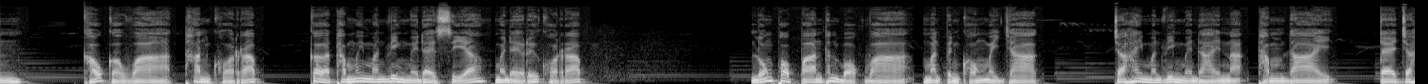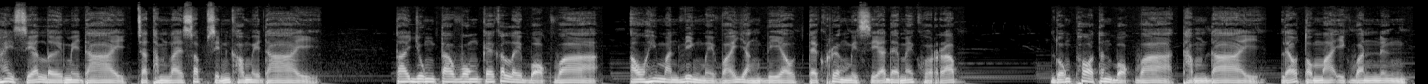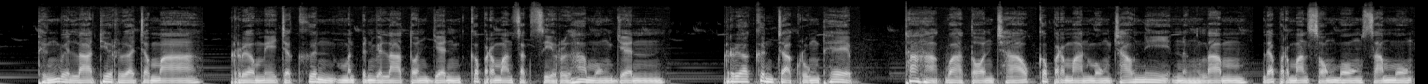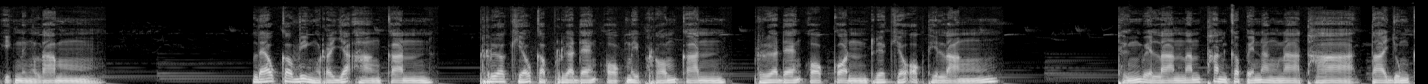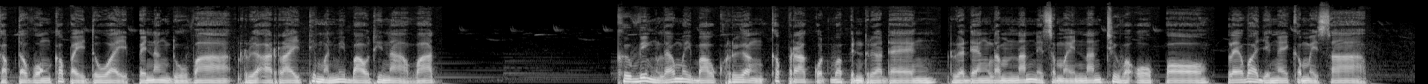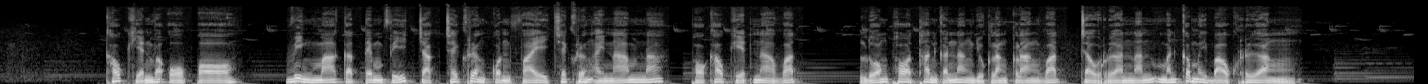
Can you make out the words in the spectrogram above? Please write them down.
เขาก็ว่าท่านขอรับ ก็ทำให้มันวิ่งไม่ได้เสียไม่ได้หรือขอรับ หลวงพ่อปานท่านบอกว่ามันเป็นของไม่ยาก จะให้มันวิ่งไม่ได้นะทำได้ แต่จะให้เสียเลยไม่ได้ จะทำลายทรัพย์สินเขาไม่ได้ ตายุงตาวงแกก็เลยบอกว่า เอาให้มันวิ่งไม่ไหวอย่างเดียว แต่เครื่องไม่เสียได้ไหมขอรับหลวงพ่อท่านบอกว่าทำได้ แล้วต่อมาอีกวันหนึ่ง ถึงเวลาที่เรือจะมา เรือเมจะขึ้นมันเป็นเวลาตอนเย็นก็ประมาณสักสี่หรือห้าโมงเย็น เรือขึ้นจากกรุงเทพ ถ้าหากว่าตอนเช้าก็ประมาณโมงเช้านี่หนึ่งลำ และประมาณสองโมงสามโมงอีกหนึ่งลำ แล้วก็วิ่งระยะห่างกัน เรือเขียวกับเรือแดงออกไม่พร้อมกัน เรือแดงออกก่อน เรือเขียวออกทีหลัง ถึงเวลานั้นท่านก็ไปนั่งหน้าท่า ตายุงกับตะวงก็ไปด้วย ไปนั่งดูว่าเรืออะไรที่มันไม่เบาที่หน้าวัด คือวิ่งแล้วไม่เบาเครื่อง ก็ปรากฏว่าเป็นเรือแดง เรือแดงลำนั้นในสมัยนั้นชื่อว่าโอปอ แปลว่ายังไงก็ไม่ทราบ เขาเขียนว่าโอปอ วิ่งมากับเต็มฝีจักรใช้เครื่องกลไฟใช้เครื่องไอ้น้ำนะ พอเข้าเขตหน้าวัด หลวงพ่อท่านก็นั่งอยู่กลางกลางๆวัด เจ้าเรือนนั้นมันก็ไม่เบาเครื่อง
